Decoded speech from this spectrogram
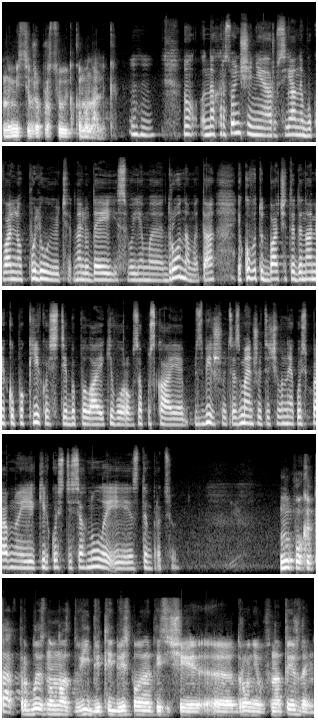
На місці вже працюють комунальники. Угу. Ну на Херсонщині росіяни буквально полюють на людей своїми дронами. Та яку ви тут бачите динаміку по кількості БПЛА, які ворог запускає? Збільшується, зменшується? Чи вони якось певної кількості сягнули і з тим працюють? Ну, поки так, приблизно у нас 2-2,5 тисячі е, дронів на тиждень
